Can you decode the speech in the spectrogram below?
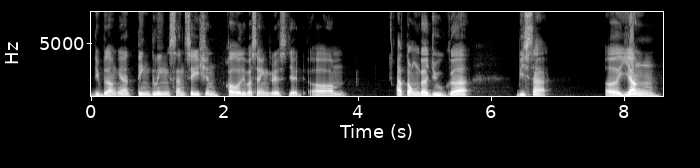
dibilangnya tingling sensation kalau di bahasa Inggris. Jadi um, atau enggak juga bisa uh, yang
